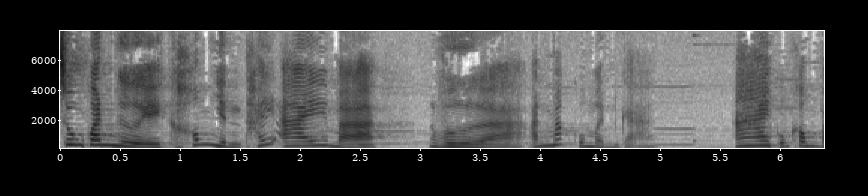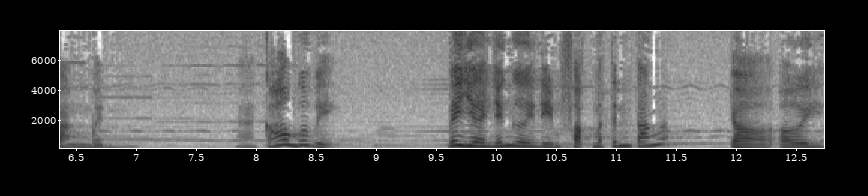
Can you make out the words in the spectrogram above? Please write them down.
xung quanh người không nhìn thấy ai mà vừa ánh mắt của mình cả. Ai cũng không bằng mình. À, có không quý vị? Bây giờ những người niệm phật mà tinh tấn trời ơi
